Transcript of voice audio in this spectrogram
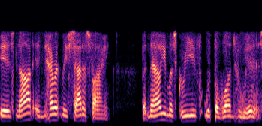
is not inherently satisfying, but now you must grieve with the one who is.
